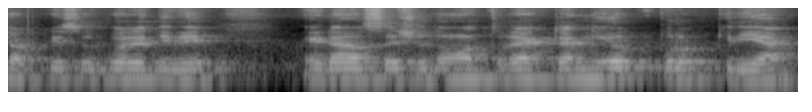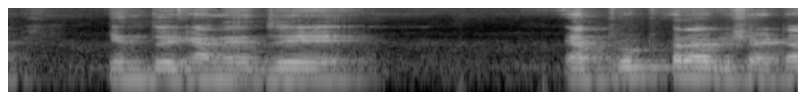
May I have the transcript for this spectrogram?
সব কিছু করে দিবে। এটা হচ্ছে শুধুমাত্র একটা নিয়োগ প্রক্রিয়া। কিন্তু এখানে যে অ্যাপ্রুভ করার বিষয়টা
